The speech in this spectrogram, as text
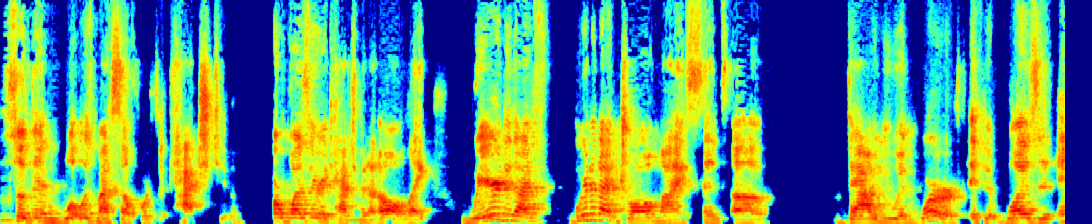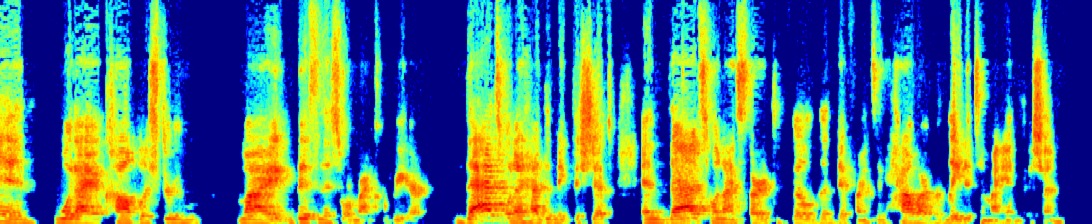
Mm-hmm. So then what was my self worth attached to? Or was there attachment mm-hmm. at all? Like where did I where did I draw my sense of value and worth if it wasn't in what I accomplished through my business or my career? That's when I had to make the shift. And that's when I started to feel the difference in how I related to my ambition.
